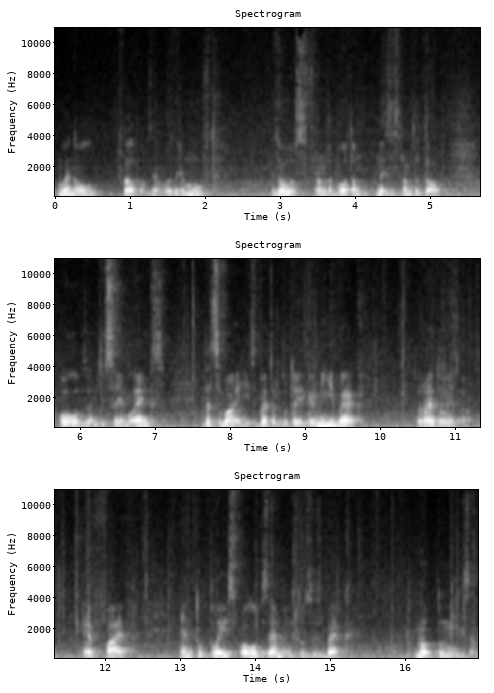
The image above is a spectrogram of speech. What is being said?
When all 12 of them was removed, those from the bottom, this is from the top all of them the same length. That's why it's better to take a mini bag, write on it F5, and to place all of them into this bag, not to mix them.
